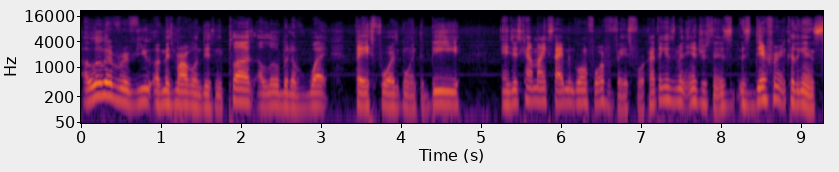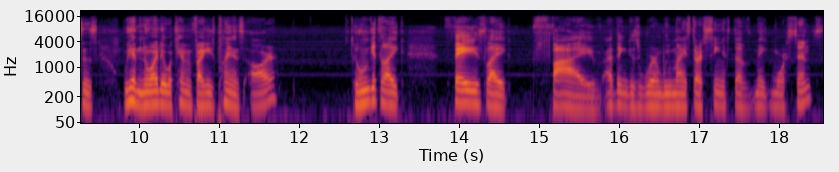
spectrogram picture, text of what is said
A little bit of a review of Miss Marvel and Disney Plus. A little bit of what Phase Four is going to be, and just kind of my excitement going forward for Phase Four. I think it's been interesting. It's, it's different because again, since we have no idea what Kevin Feige's plans are, so when we get to like Phase like five, I think is where we might start seeing stuff make more sense.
